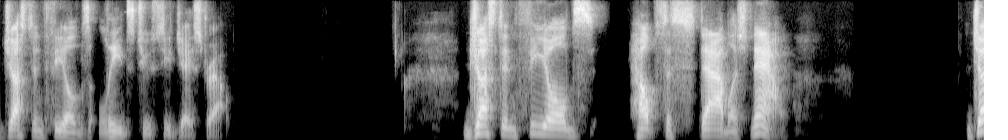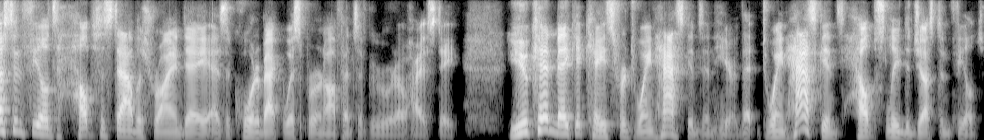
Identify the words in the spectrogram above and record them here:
Justin Fields leads to CJ Stroud. Justin Fields helps establish. Now, Justin Fields helps establish Ryan Day as a quarterback whisperer and offensive guru at Ohio State. You can make a case for Dwayne Haskins in here that Dwayne Haskins helps lead to Justin Fields,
